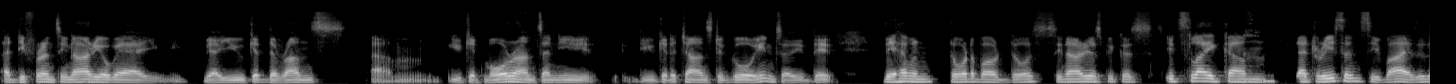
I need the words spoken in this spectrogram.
a different scenario where you where you get the runs, um, you get more runs, and you you get a chance to go in. So they they haven't thought about those scenarios because it's like um that recency bias, isn't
